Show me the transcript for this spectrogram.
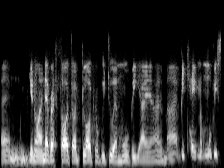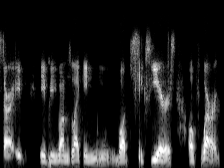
and you know i never thought a blogger would do a movie i, I became a movie star if, if you want like in what six years of work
